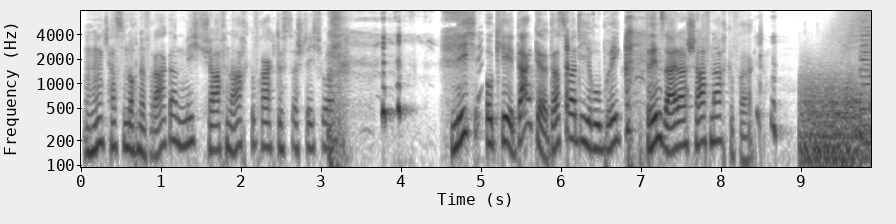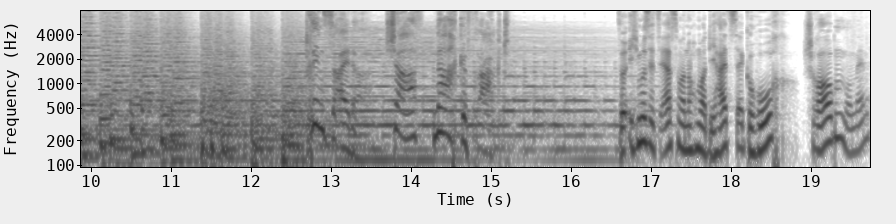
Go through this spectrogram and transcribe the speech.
Mhm. Hast du noch eine Frage an mich? Scharf nachgefragt ist das Stichwort. Nicht? Okay, danke. Das war die Rubrik Drin sei da scharf nachgefragt. Drinsider, scharf nachgefragt. So, ich muss jetzt erstmal nochmal die Heizdecke hochschrauben. Moment.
